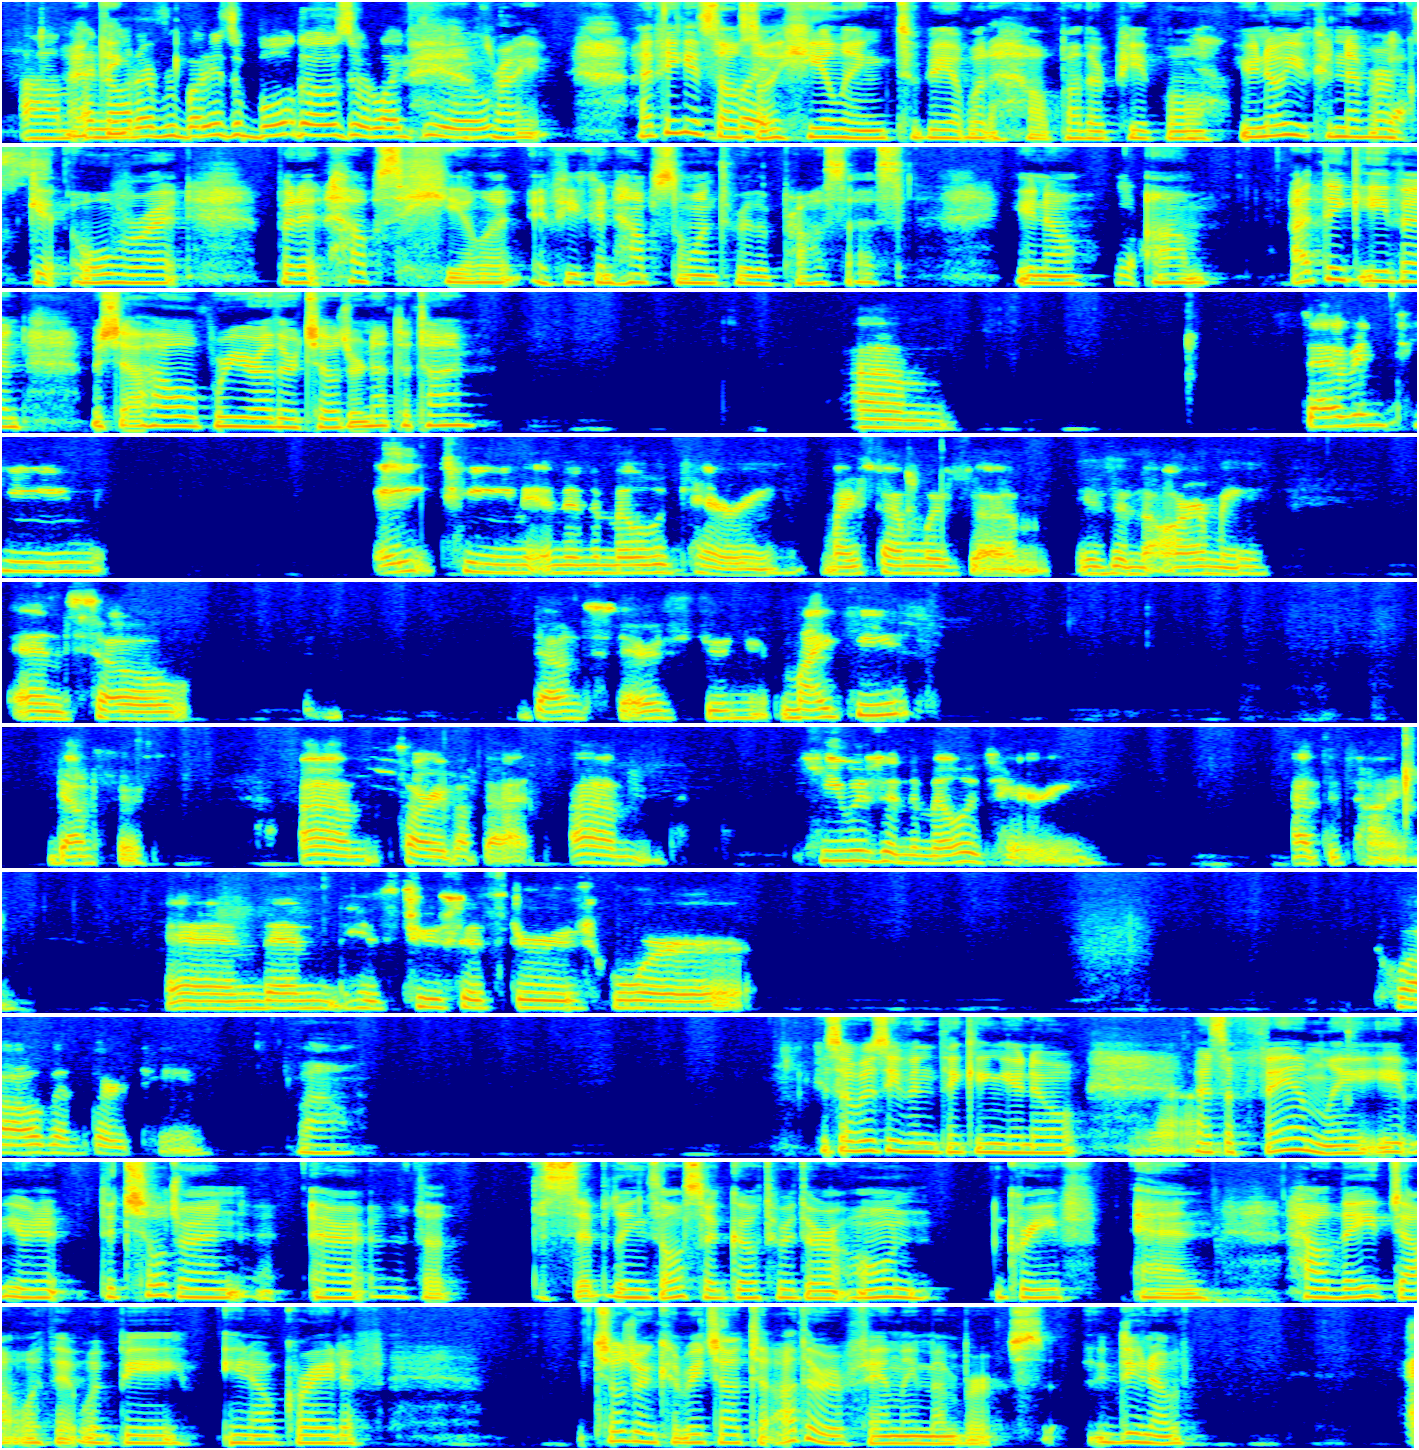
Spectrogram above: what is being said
um, and think- not everybody's a bulldozer like you Right. I think it's also But- healing to be able to help other people. Yeah. You know, you can never Yes. get over it, but it helps heal it if you can help someone through the process. You know, Yeah. um, I think even Michelle, how old were your other children at the time? Um, 17, 18, and in the military. My son was um, is in the army, and so downstairs, Junior Mikey's downstairs. Um, sorry about that. Um, he was in the military at the time, and then his two sisters were 12 and 13. Wow. Because I was even thinking, you know, Yeah. as a family, you- you're, the children, uh, the the siblings also go through their own grief, and how they dealt with it would be, you know, great if children could reach out to other family members, you know,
